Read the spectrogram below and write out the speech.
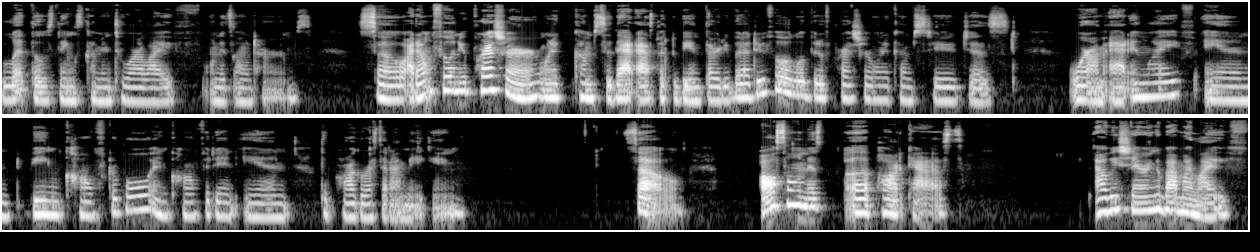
let those things come into our life on its own terms. So I don't feel any pressure when it comes to that aspect of being 30, but I do feel a little bit of pressure when it comes to just where I'm at in life and being comfortable and confident in the progress that I'm making. So, also on this uh, podcast, I'll be sharing about my life,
